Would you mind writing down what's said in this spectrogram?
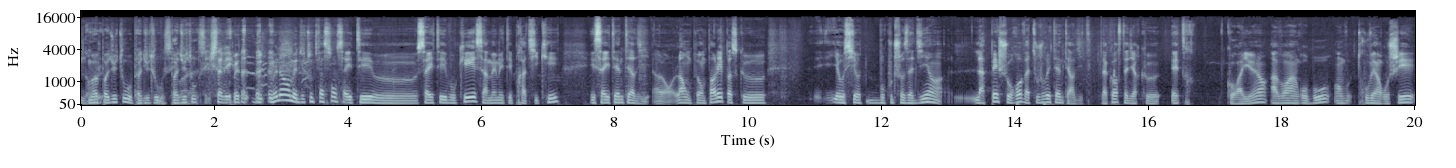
Non, pas du tout, pas, du tout, pas du tout. Je savais. Mais, non, mais de toute façon, ça a été, euh, ça a été évoqué, ça a même été pratiqué et ça a été interdit. Alors là, on peut en parler parce que il y a aussi beaucoup de choses à dire. La pêche au rove a toujours été interdite, d'accord? C'est-à-dire que être corailleur, avoir un robot, trouver un rocher,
